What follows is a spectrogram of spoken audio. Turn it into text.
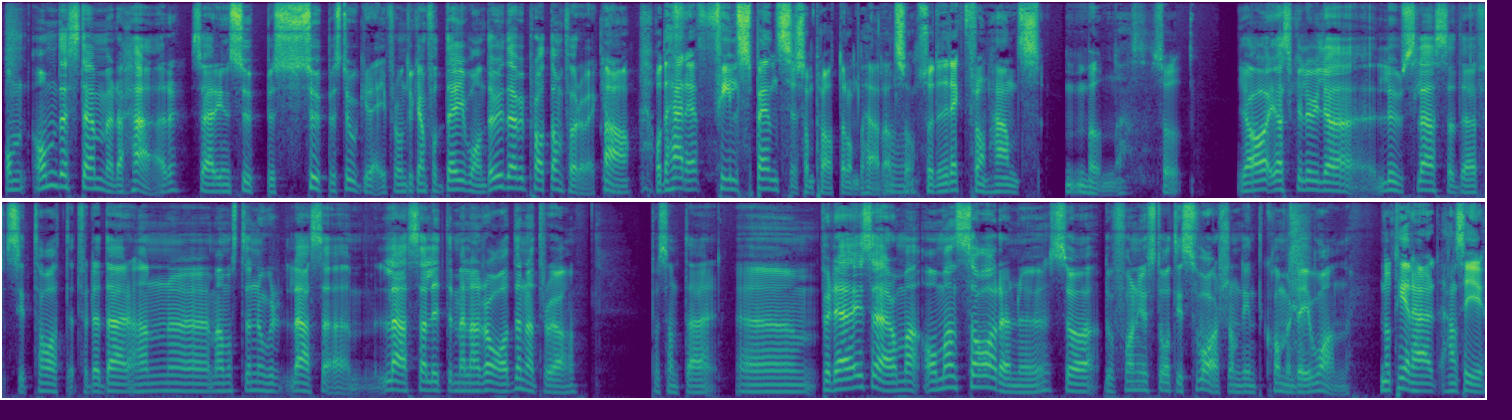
om, om det stämmer det här, så är det ju en super, superstor grej. För om du kan få Day One, det är ju det vi pratade om förra veckan. Ja, och det här är Phil Spencer som pratar om det här alltså. Ja. Så det är direkt från hans mun. Så Ja, jag skulle vilja lusläsa det citatet, för det där, han, eh, man måste nog läsa, läsa lite mellan raderna tror jag. På sånt där. Ehm, för det är ju så här, om man, om man sa det nu, så då får han ju stå till svars om det inte kommer day one. Notera här, han säger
